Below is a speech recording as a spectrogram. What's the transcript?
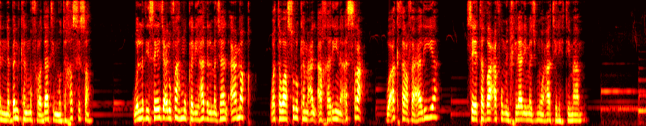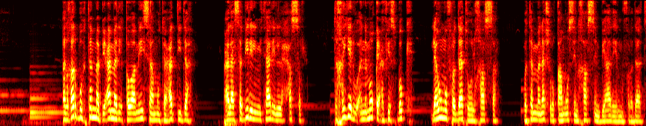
أن بنك المفردات المتخصصة والذي سيجعل فهمك لهذا المجال أعمق وتواصلك مع الآخرين أسرع وأكثر فعالية سيتضاعف من خلال مجموعات الاهتمام. الغرب اهتم بعمل قواميس متعددة على سبيل المثال للحصر تخيلوا أن موقع فيسبوك له مفرداته الخاصة وتم نشر قاموس خاص بهذه المفردات.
